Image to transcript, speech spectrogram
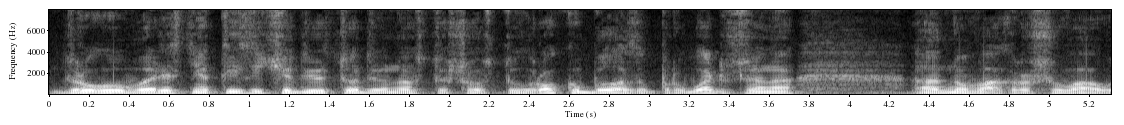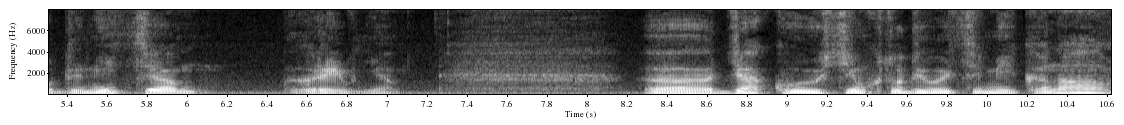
2 вересня 1996 року, була запроваджена е, нова грошова одиниця гривня. Е, Дякую всім, хто дивиться мій канал.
